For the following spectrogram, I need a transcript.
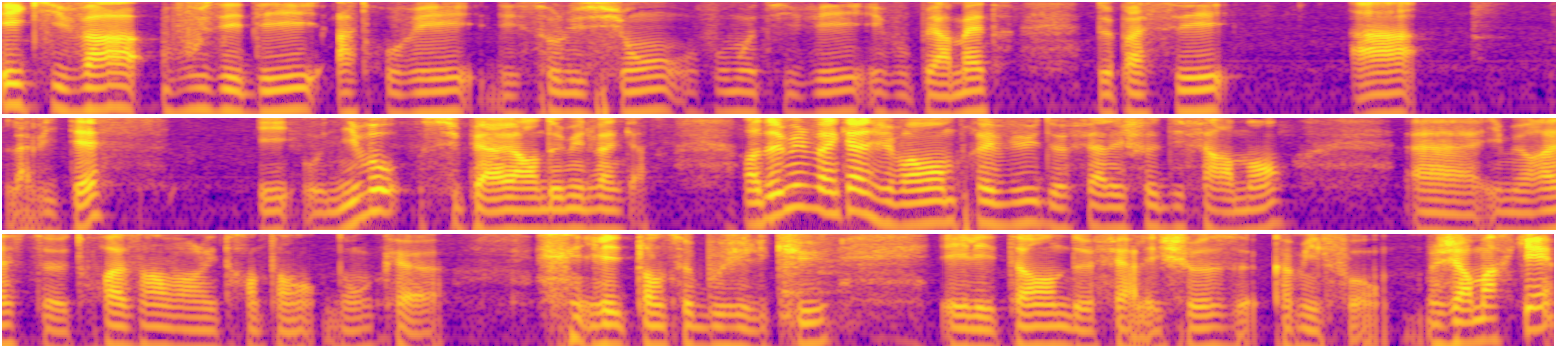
et qui va vous aider à trouver des solutions, vous motiver et vous permettre de passer à la vitesse et au niveau supérieur en 2024. En 2024, j'ai vraiment prévu de faire les choses différemment. Euh, il me reste trois ans avant les 30 ans, donc euh, il est temps de se bouger le cul et il est temps de faire les choses comme il faut. J'ai remarqué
